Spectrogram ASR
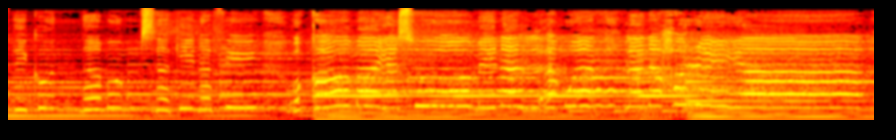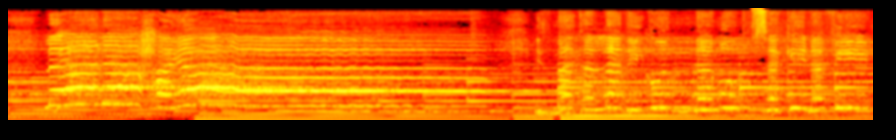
الذي كنا ممسكين فيه وقام يسوع من الأموات. لنا حرية لنا حياة. إذ مات الذي كنا ممسكين فيه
